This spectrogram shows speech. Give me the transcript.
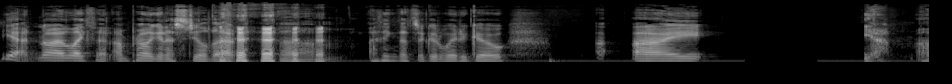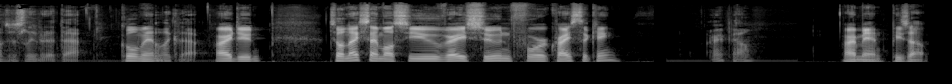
Yeah, no, I like that. I'm probably going to steal that. um, I think that's a good way to go. I, yeah, I'll just leave it at that. Cool, man. I like that. All right, dude. Till next time, I'll see you very soon for Christ the King. All right, pal. All right, man. Peace out.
